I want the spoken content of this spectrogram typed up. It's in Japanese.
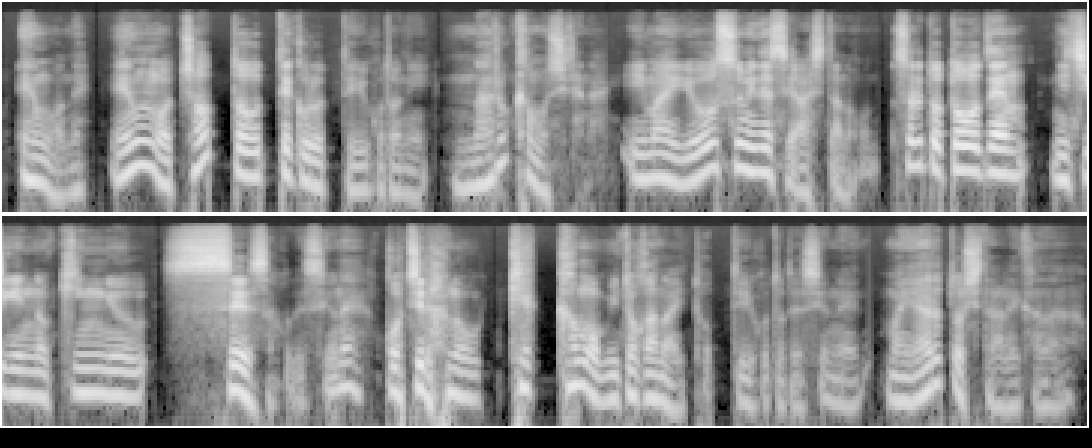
円をね。円をちょっと売ってくるっていうことになるかもしれない。今様子見ですよ、明日の。それと当然、日銀の金融政策ですよね。こちらの結果も見とかないとっていうことですよね。まあ、やるとしたらあれかな。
